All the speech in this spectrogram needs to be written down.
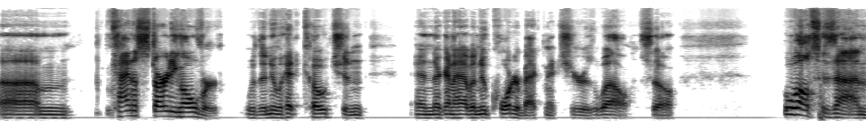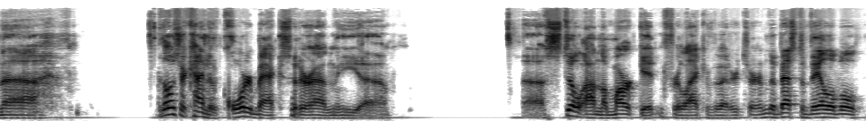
um, kind of starting over with a new head coach, and and they're going to have a new quarterback next year as well. So, who else is on? Uh, those are kind of quarterbacks that are on the uh, still on the market, for lack of a better term. The best available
